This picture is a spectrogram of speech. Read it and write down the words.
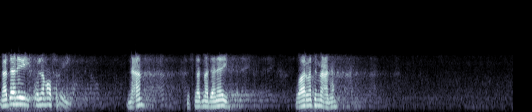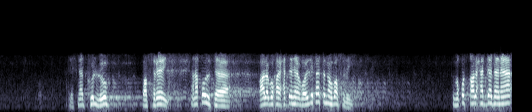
مدني ولا مصري؟ نعم. إسناد مدني. ظاهر متى معنا. الإسناد كله بصري. أنا قلت قال أبو خالد حدثنا أبو ذكرت أنه بصري. ثم قلت قال حدثنا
